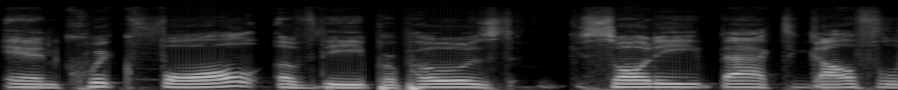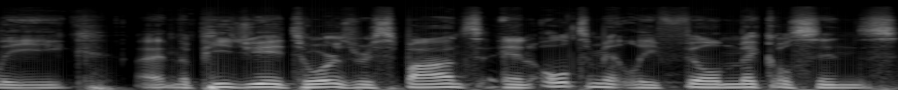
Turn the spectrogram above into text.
and quick fall of the proposed Saudi backed golf league and the PGA Tour's response, and ultimately Phil Mickelson's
